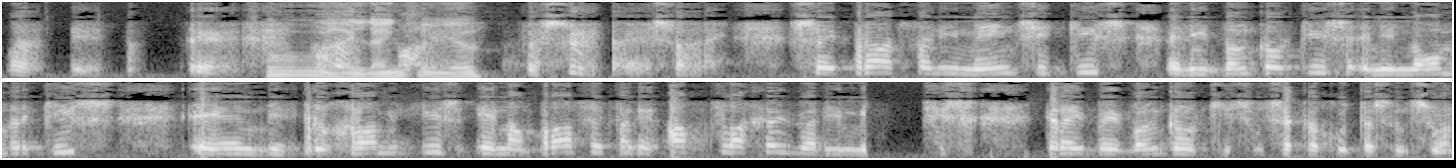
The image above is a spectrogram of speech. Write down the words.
wat Ooh, hy lyn van jou. Sy praat van die mensetjies in die winkeltjies en die nommertjies en die programmetjies en dan praat sy van die afslagge wat die mensies kry by winkeltjies en sulke goeders en so.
